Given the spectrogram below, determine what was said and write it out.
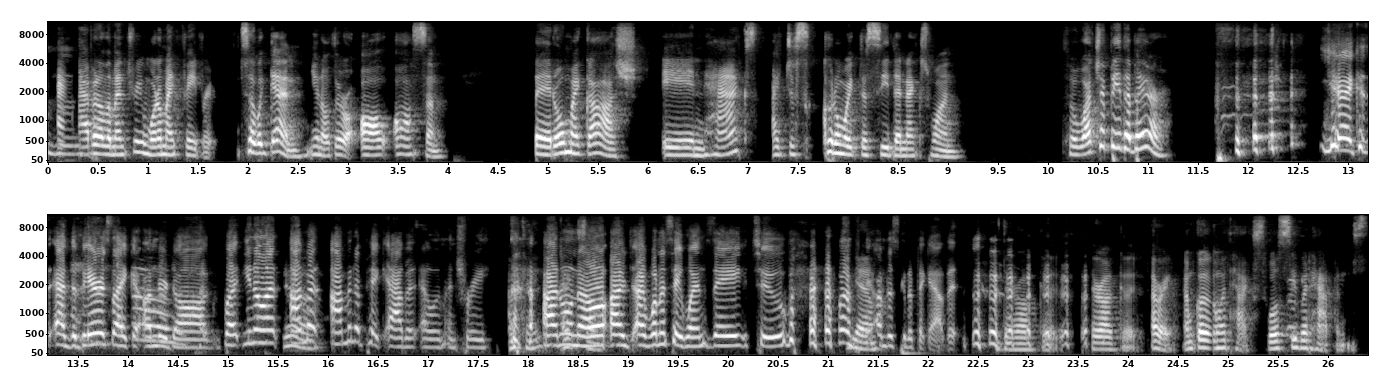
Mhm. Abbott Elementary, one of my favorite. So again, you know, they're all awesome. But oh my gosh, in Hacks, I just couldn't wait to see the next one. So watch it be the bear. Yeah, because the bear is like an Oh. underdog. But you know what? I'm gonna I'm gonna pick Abbott Elementary. Okay. I don't know. I, I want to say Wednesday too, but I'm, Yeah. I'm just gonna pick Abbott. They're all good. They're all good. All right. I'm going with Hacks. We'll see what happens.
